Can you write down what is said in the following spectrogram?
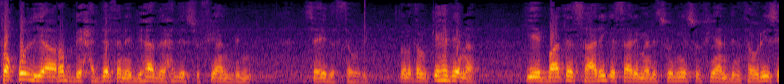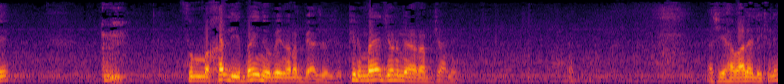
فقل یا رب حدثني بهذا الحديث سفیان بن سعید الثوری۔ تو اللہ تعالیٰ کہہ دینا کہ یہ باتیں ساری کے ساری میں نے سنی ہیں سفیان بن ثوری سے۔ ثم خلی بین و بین رب عز وجل۔ پھر میں جو میرا رب جانے۔ اچھی حوالہ لکھ لیں۔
